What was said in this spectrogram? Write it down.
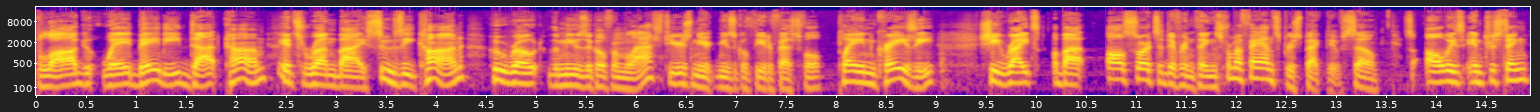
blogwaybaby.com. It's run by Susie Kahn, who wrote the musical from last year's New York Musical Theater Festival, Plain Crazy. She writes about all sorts of different things from a fan's perspective. So it's always interesting,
